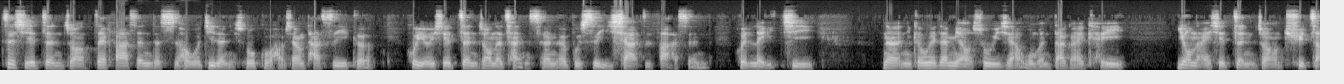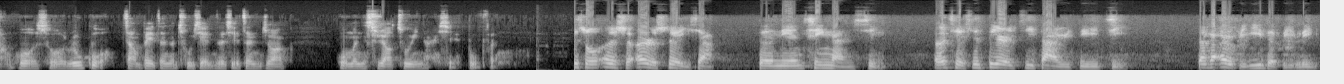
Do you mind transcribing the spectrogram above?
这些症状在发生的时候，我记得你说过，好像它是一个会有一些症状的产生，而不是一下子发生，会累积。那你可不可以再描述一下，我们大概可以？用哪一些症状去掌握？说如果长辈真的出现这些症状，我们需要注意哪一些部分？是说二十二岁以下的年轻男性，而且是第二季大于第一季，大概二比一的比例。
